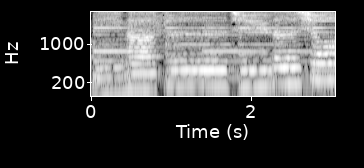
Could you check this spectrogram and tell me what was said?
你那死去的兄。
